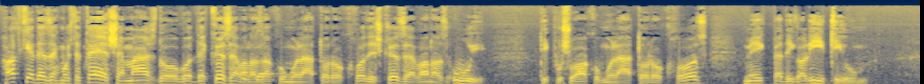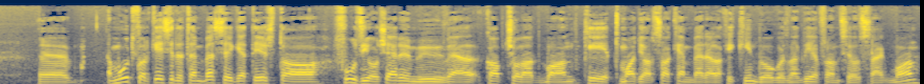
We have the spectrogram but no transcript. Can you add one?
Hadd kérdezek most egy teljesen más dolgot, de köze van az akkumulátorokhoz, és köze van az új típusú akkumulátorokhoz, mégpedig a lítium. A múltkor készítettem beszélgetést a fúziós erőművel kapcsolatban két magyar szakemberrel, akik kint dolgoznak Dél-Franciaországban,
